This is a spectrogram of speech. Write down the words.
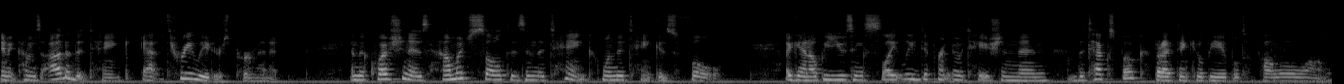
and it comes out of the tank at 3 liters per minute. And the question is, how much salt is in the tank when the tank is full? Again, I'll be using slightly different notation than the textbook, but I think you'll be able to follow along.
